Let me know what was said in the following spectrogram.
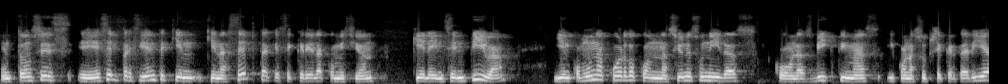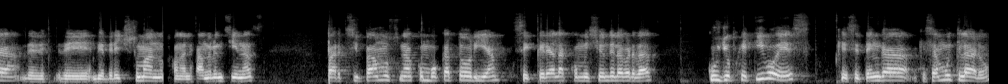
Entonces, eh, es el presidente quien, quien acepta que se cree la comisión, que la incentiva y en común acuerdo con Naciones Unidas, con las víctimas y con la Subsecretaría de, Derechos Humanos, con Alejandro Encinas, participamos en una convocatoria, se crea la Comisión de la Verdad, cuyo objetivo es que se tenga, que sea muy claro,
